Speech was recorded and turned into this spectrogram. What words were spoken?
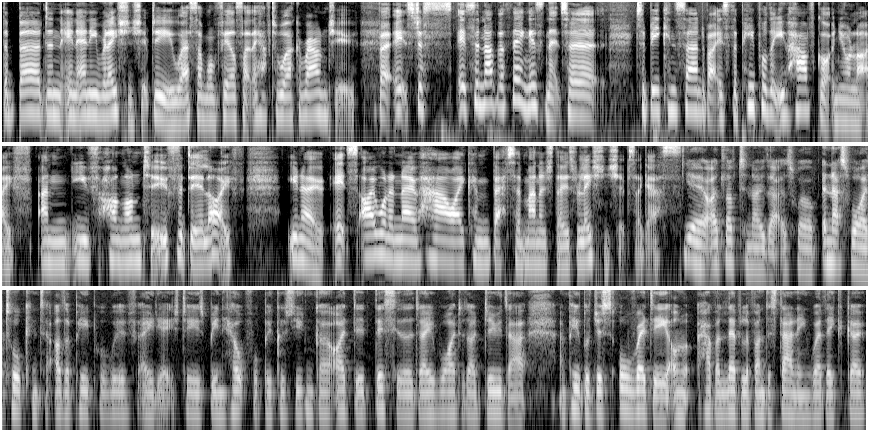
the burden in any relationship, do you? Where someone feels like they have to work around you. But it's just it's another thing, isn't it, to to be concerned about is the people that you have got in your life and you've hung on to for dear life. You know, it's I want to know how I can better manage those relationships, I guess. Yeah, I'd love to know that as well. And that's why talking to other people with ADHD has been helpful because you can go, I did this the other day, why did I do that? And people just already have a level of understanding where they could go,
